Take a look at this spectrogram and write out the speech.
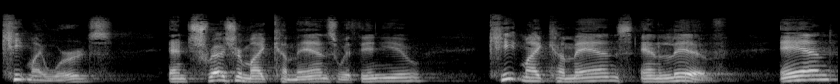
keep my words and treasure my commands within you. Keep my commands and live, and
